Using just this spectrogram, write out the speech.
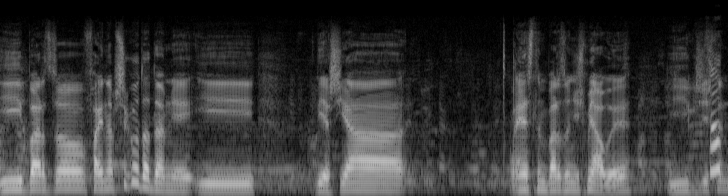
i bardzo fajna przygoda dla mnie. I wiesz, ja, ja jestem bardzo nieśmiały i gdzieś ten,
